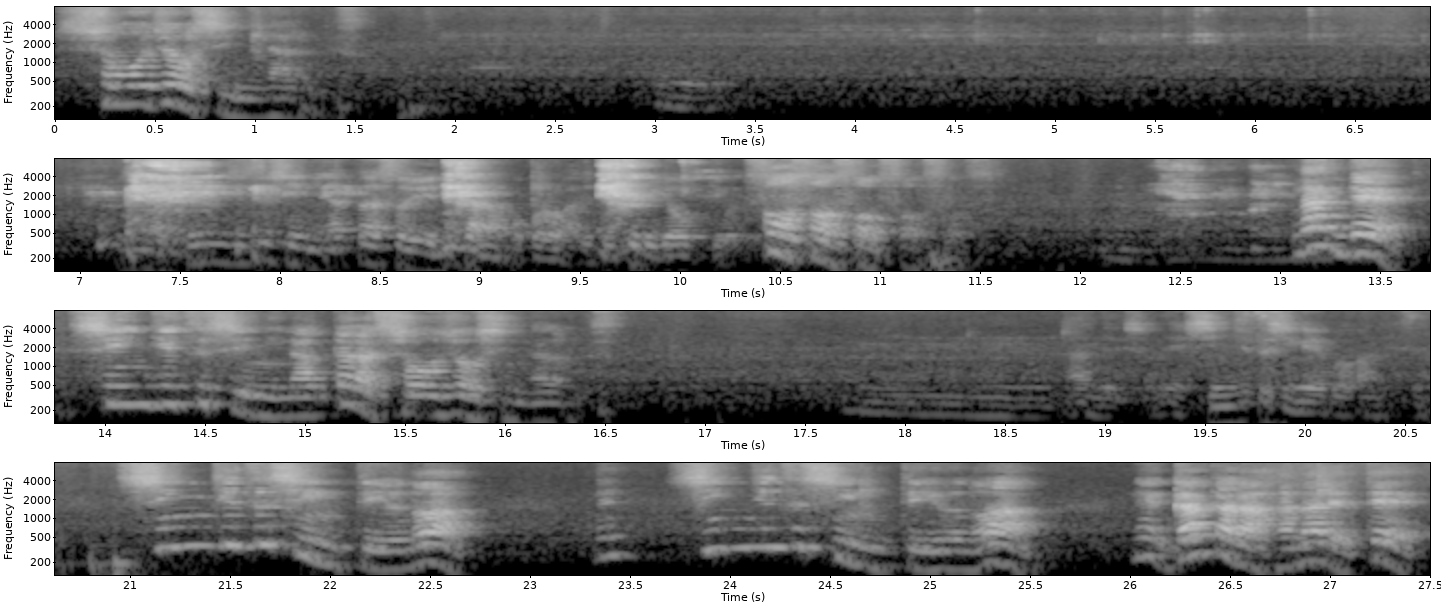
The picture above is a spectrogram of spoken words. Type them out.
症状心になるです真実心になったらそういう理科の心ができるよっていうことそうそうそうそうそうなんで真実心になったら症状心になるんです。うん。なんでしょうね。真実心がよくわかんないですね。真実心っていうのは、ね、真実心っていうのは、ね、我から離れて、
